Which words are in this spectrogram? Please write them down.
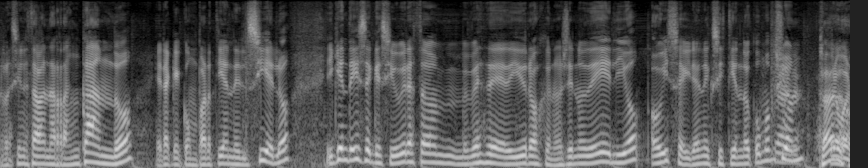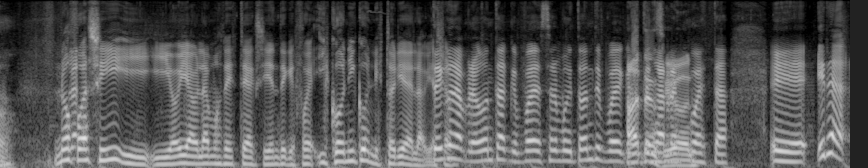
recién estaban arrancando, era que compartían el cielo. ¿Y quién te dice que si hubiera estado en vez de, hidrógeno lleno de helio, hoy seguirían existiendo como opción? Claro. Pero bueno, no fue así y, y hoy hablamos de este accidente que fue icónico en la historia de la aviación. Tengo una pregunta que puede ser muy tonta y puede que no tenga respuesta. Eh, era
